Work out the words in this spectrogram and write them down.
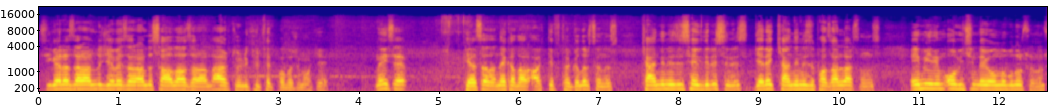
Sigara zararlı, cebe zararlı, sağlığa zararlı, her türlü külfet babacım okey. Neyse piyasada ne kadar aktif takılırsanız kendinizi sevdirirsiniz. Gerek kendinizi pazarlarsanız eminim o biçimde yolunu bulursunuz.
